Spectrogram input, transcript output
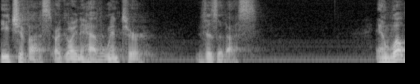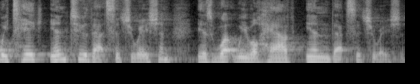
each of us are going to have winter visit us. And what we take into that situation is what we will have in that situation.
